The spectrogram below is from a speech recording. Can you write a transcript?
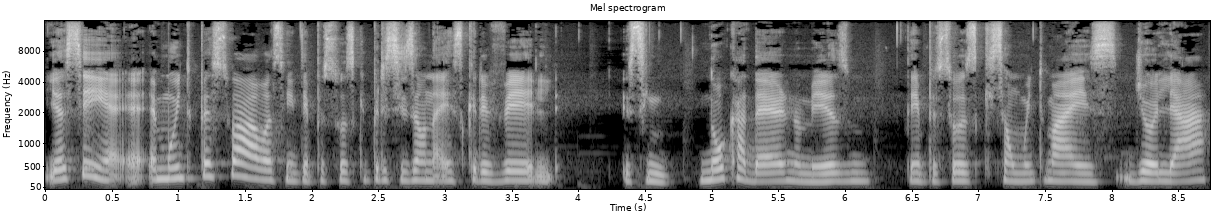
e assim, é, é, muito pessoal, assim, tem pessoas que precisam, né, escrever, assim, no caderno mesmo, tem pessoas que são muito mais de olhar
